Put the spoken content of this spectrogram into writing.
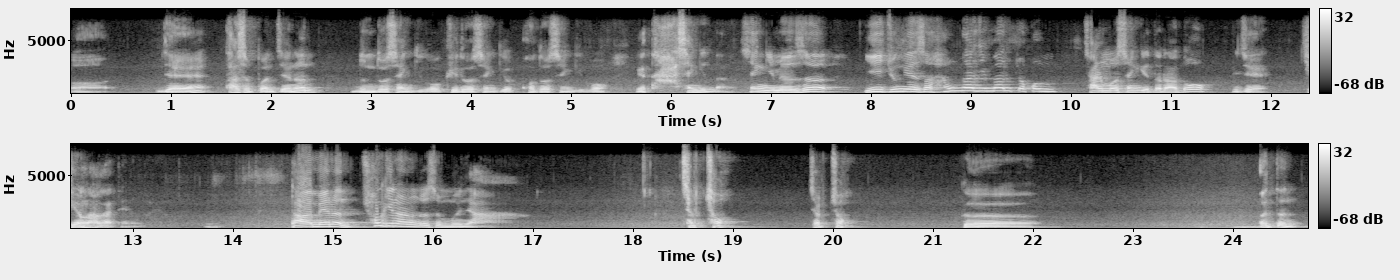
어, 이제 다섯 번째는 눈도 생기고 귀도 생기고 코도 생기고 이게 다 생긴다. 생기면서 이 중에서 한 가지만 조금 잘못 생기더라도 이제 기형화가 되는 거예요. 다음에는 촉이라는 것은 뭐냐? 접촉, 접촉. 그 어떤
